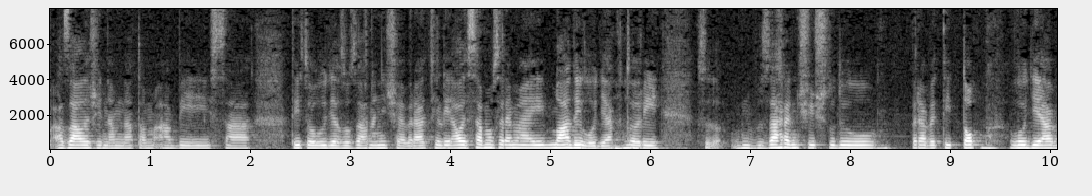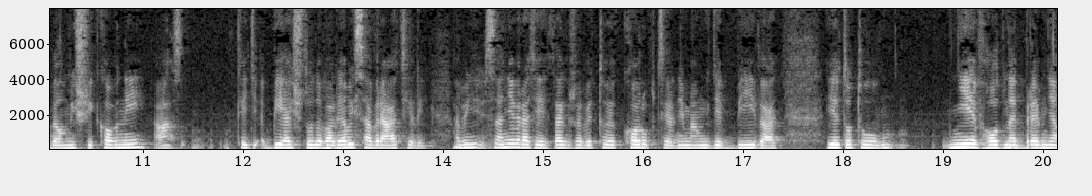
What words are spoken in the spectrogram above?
a záleží nám na tom, aby sa títo ľudia zo zahraničia vrátili, ale samozrejme aj mladí ľudia, mm-hmm. ktorí v zahraničí študujú práve tí top ľudia, veľmi šikovní a keď by aj študovali, mm-hmm. aby sa vrátili. Aby sa nevrátili tak, že tu je korupcia, nemám kde bývať, je to tu nie je vhodné pre mňa,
